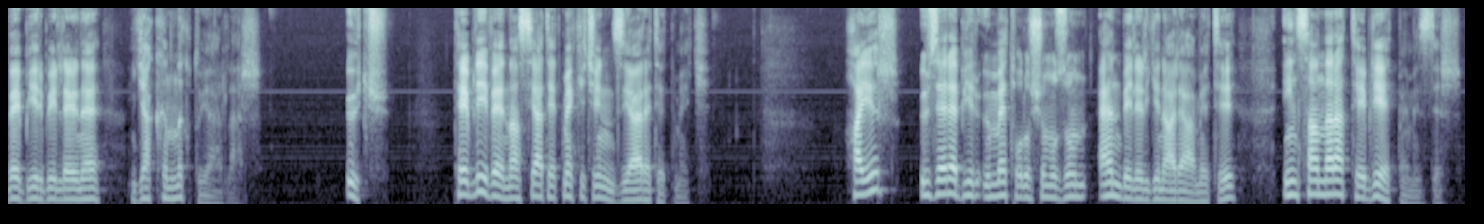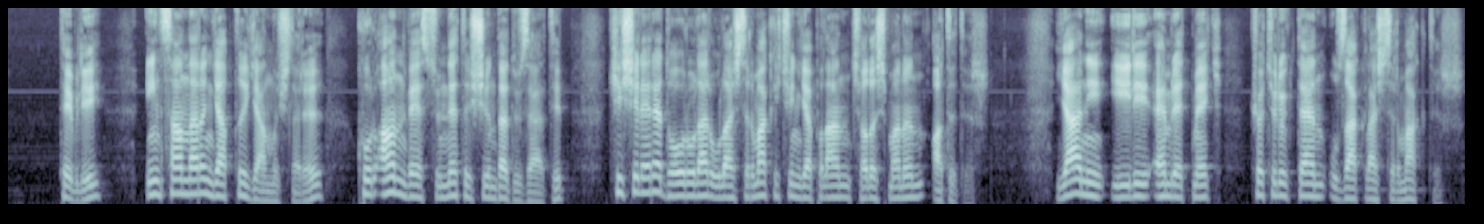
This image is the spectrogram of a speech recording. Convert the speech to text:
ve birbirlerine yakınlık duyarlar. 3. Tebliğ ve nasihat etmek için ziyaret etmek. Hayır, üzere bir ümmet oluşumuzun en belirgin alameti, insanlara tebliğ etmemizdir. Tebliğ, insanların yaptığı yanlışları, Kur'an ve sünnet ışığında düzeltip, kişilere doğrular ulaştırmak için yapılan çalışmanın adıdır. Yani iyiliği emretmek, kötülükten uzaklaştırmaktır.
